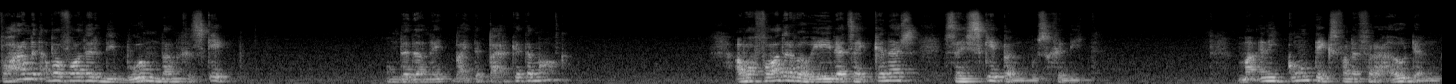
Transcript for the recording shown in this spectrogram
Waarom het Abba Vader die boom dan geskep? Om dit dan net buite perke te maak? Abba Vader wou hê dat sy kinders sy skepping moes geniet. Maar in die konteks van 'n verhouding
